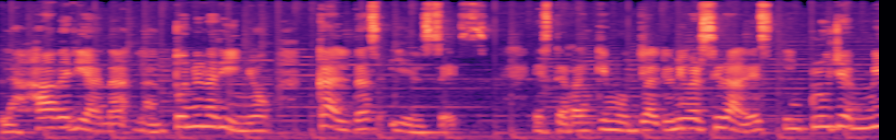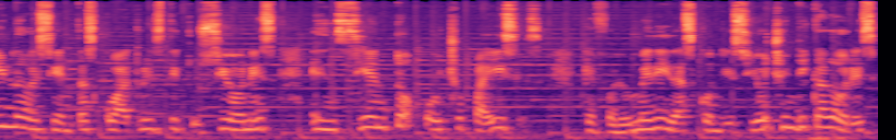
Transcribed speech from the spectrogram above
la Javeriana, la Antonio Nariño, Caldas y el CES. Este ranking mundial de universidades incluye 1.904 instituciones en 108 países, que fueron medidas con 18 indicadores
